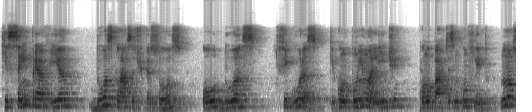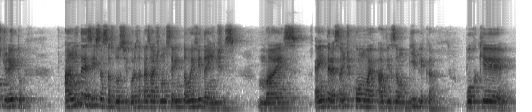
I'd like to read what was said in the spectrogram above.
que sempre havia duas classes de pessoas ou duas figuras que compunham a lide como partes em conflito. No nosso direito, ainda existem essas duas figuras, apesar de não serem tão evidentes, mas é interessante como é a visão bíblica, porque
